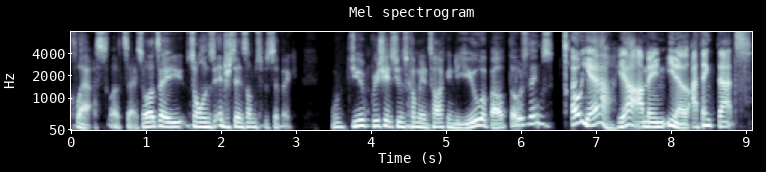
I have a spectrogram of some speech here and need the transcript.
class, let's say, so let's say someone's interested in something specific, do you appreciate students coming and talking to you about those things? Oh yeah, yeah. I mean, you know, I think that's.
